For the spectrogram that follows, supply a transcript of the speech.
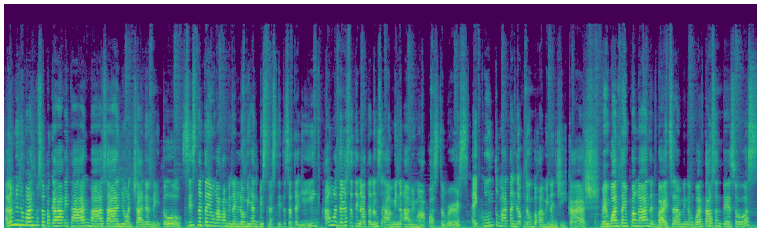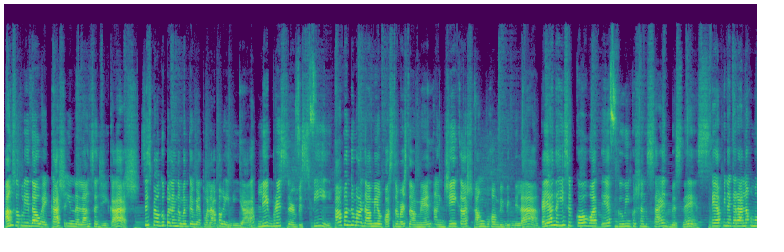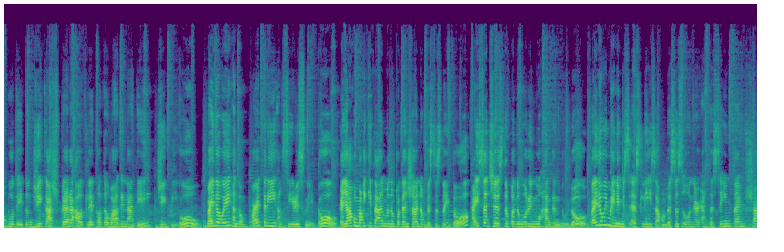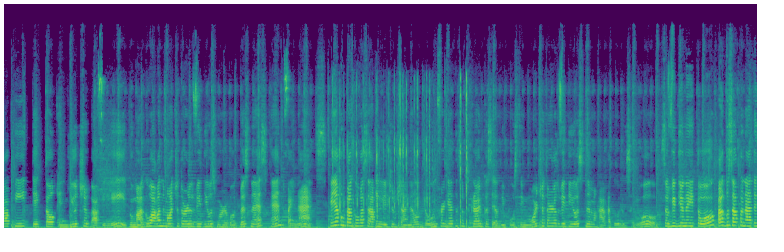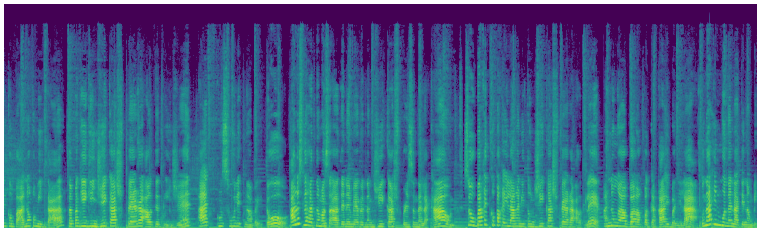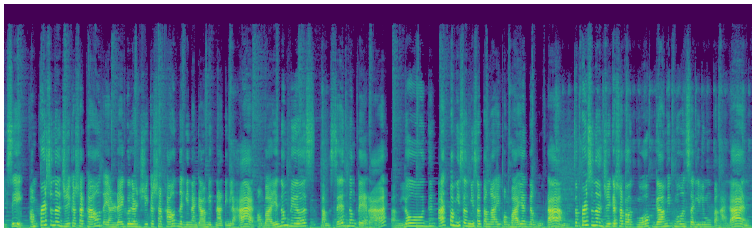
Alam niyo naman, basta pagkakakitaan, maasahan niyo ang channel na ito. Since nagtayo nga kami ng Lumihan business dito sa Taguig, ang madalas na tinatanong sa amin ng aming mga customers ay kung tumatanggap daw ba kami ng GCash. May one time pa nga, nagbayad sa amin ng 1,000 pesos. Ang sukli daw ay cash in na lang sa GCash. Since bago pa lang naman kami at wala pang idea, libre service fee. Habang dumadami yung customers namin, ang GCash ang bukang bibig nila. Kaya naisip ko, what if gawin ko siyang side business? Kaya pinag-aralan ko mabuti itong GCash Pera Outlet o tawagan nating GPO. By the way, hanggang part 3 ang series na ito. Kaya kung makikitaan mo ng potensyal ng business na ito, I suggest na panoorin mo hanggang dulo. By the way, my name is Esli, isa akong business owner at the same time Shopee, TikTok, and YouTube affiliate. Gumagawa ko ng mga tutorial videos more about business and finance. Kaya kung bago ka sa aking YouTube channel, don't forget to subscribe kasi I'll be posting more tutorial videos na makakatulong sa'yo. Sa video na ito, pag-usapan natin kung paano kumita sa pagiging GCash Pera Outlet Agent at kung sulit nga ba ito. Halos lahat naman sa atin ay meron ng GCash personal account. So, bakit ko pa kailangan itong GCash Pera Outlet? Ano nga ba ang pagkakaiba nila? Unahin muna natin ang basic. Ang personal GCash account ay ang regular GCash account na ginagamit nating lahat. Ang bayad ng bills, pang send ng pera, pang load, at paminsan-minsan pa nga ay pambayad ng utang. Sa personal GCash account mo, gamit mo ang sarili mong pangalan.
